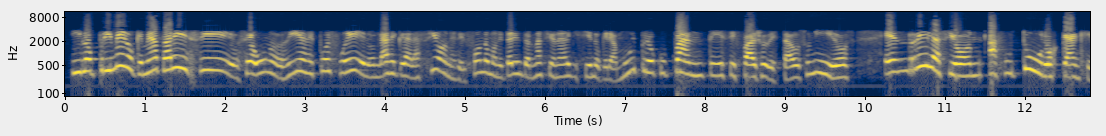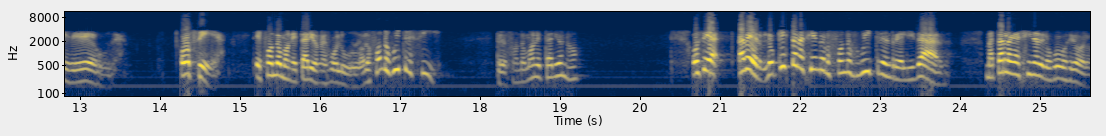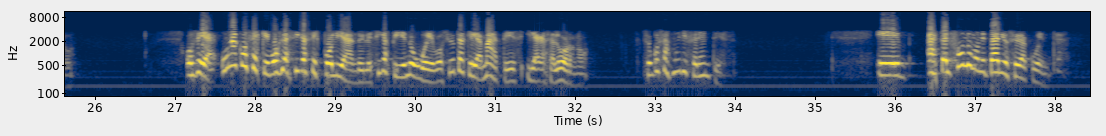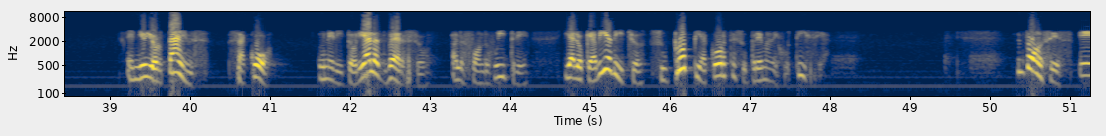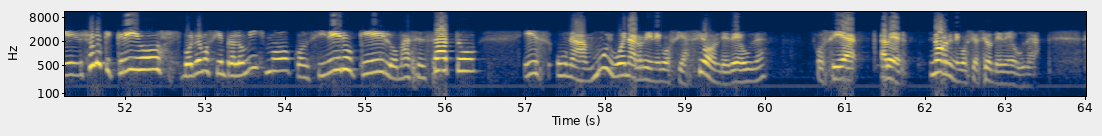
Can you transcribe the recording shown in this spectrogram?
Y lo primero que me aparece, o sea, uno o dos días después, fueron las declaraciones del Fondo Monetario Internacional diciendo que era muy preocupante ese fallo de Estados Unidos en relación a futuros canjes de deuda. O sea, el Fondo Monetario no es boludo. Los fondos buitres sí, pero el Fondo Monetario no. O sea, a ver, lo que están haciendo los fondos buitres en realidad, matar la gallina de los huevos de oro. O sea, una cosa es que vos la sigas expoliando y le sigas pidiendo huevos, y otra que la mates y la hagas al horno. Son cosas muy diferentes. Eh, hasta el Fondo Monetario se da cuenta. El New York Times sacó un editorial adverso a los fondos buitre y a lo que había dicho su propia Corte Suprema de Justicia. Entonces, eh, yo lo que creo, volvemos siempre a lo mismo, considero que lo más sensato es una muy buena renegociación de deuda, o sea, a ver, no renegociación de deuda,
